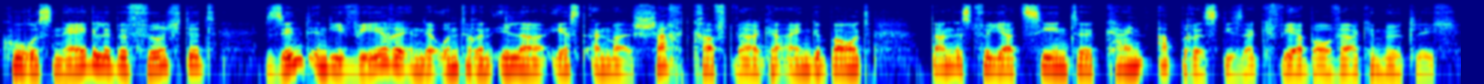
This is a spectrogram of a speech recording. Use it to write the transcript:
Kurus Nägele befürchtet, sind in die Wehre in der unteren Iller erst einmal Schachtkraftwerke eingebaut, dann ist für Jahrzehnte kein Abriss dieser Querbauwerke möglich.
